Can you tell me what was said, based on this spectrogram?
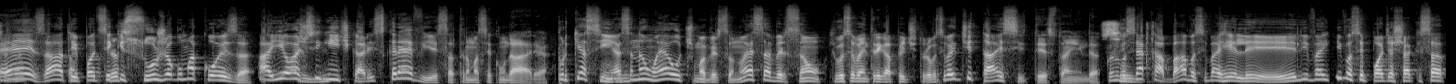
É, né? exato. Tá, e pode ser que surja alguma coisa. Aí eu acho uhum. o seguinte, cara, escreve essa trama secundária. Porque assim, uhum. essa não é a última versão, não é essa versão que você vai entregar pra editora. Você vai editar esse texto ainda. Quando Sim. você acabar, você vai reler ele vai, e você pode achar que essa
